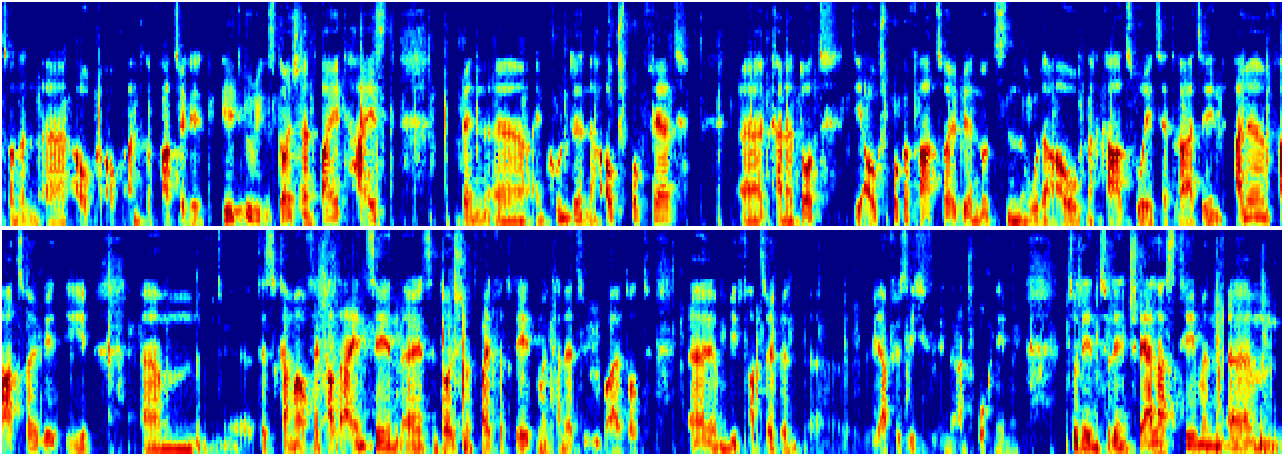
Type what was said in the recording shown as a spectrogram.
sondern äh, auch, auch andere Fahrzeuge. Gilt übrigens deutschlandweit, heißt, wenn äh, ein Kunde nach Augsburg fährt, äh, kann er dort die Augsburger Fahrzeuge nutzen oder auch nach Karlsruhe etc. Also in alle Fahrzeuge, die ähm, das kann man auf der Karte einsehen, äh, sind deutschlandweit vertreten. Man kann jetzt überall dort äh, Mietfahrzeuge äh, ja für sich in Anspruch nehmen. Zu den zu den Schwerlastthemen ähm,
